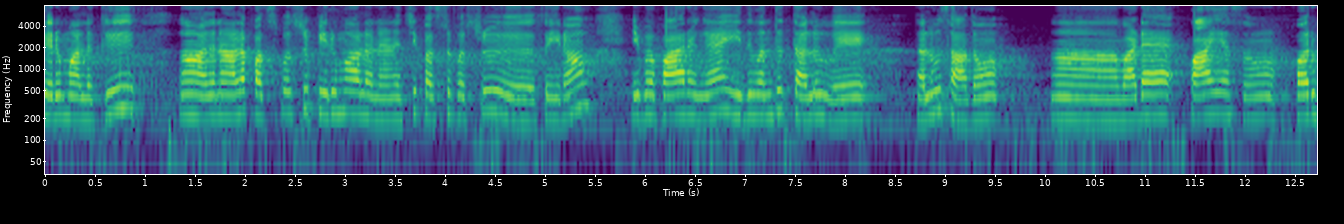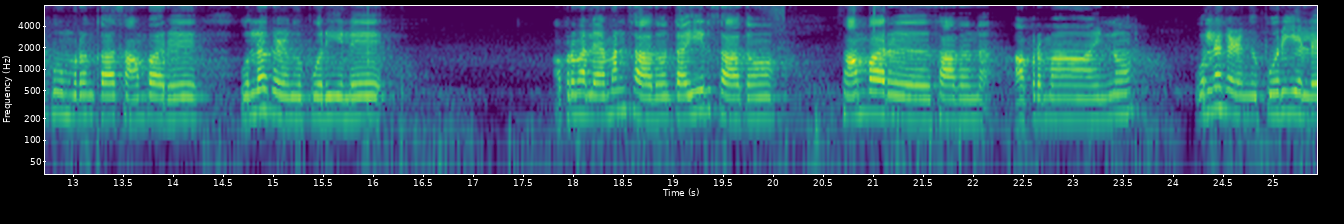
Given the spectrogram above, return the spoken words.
பெருமாளுக்கு. அதனால் ஃபஸ்ட் ஃபஸ்ட்டு பெருமாளை நினச்சி ஃபஸ்ட்டு ஃபஸ்ட்டு செய்கிறோம் இப்போ பாருங்கள் இது வந்து தழுவு தழுவு சாதம். வடை பாயசம் பருப்பு முருங்காய் சாம்பார் உருளைக்கிழங்கு பொரியல் அப்புறமா லெமன் சாதம் தயிர் சாதம் சாம்பார் சாதம் அப்புறமா இன்னும் உருளைக்கிழங்கு பொரியல்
